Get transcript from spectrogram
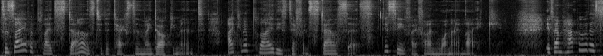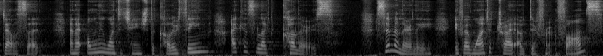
Since I have applied styles to the text in my document, I can apply these different style sets to see if I find one I like. If I'm happy with a style set, and I only want to change the color theme, I can select colors. Similarly, if I want to try out different fonts,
